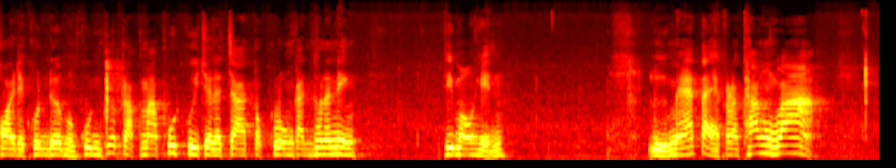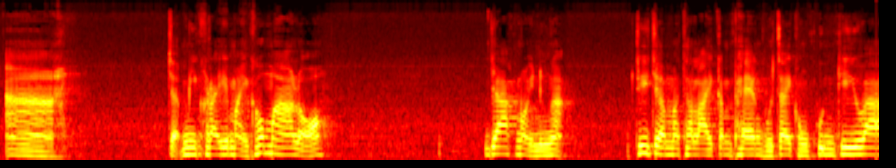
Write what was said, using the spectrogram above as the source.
คอยแต่คนเดิมของคุณเพื่อกลับมาพูดคุยเจรจาตกลงกันเท่านั้นเอง ที่มองเห็น หรือแม้แต่กระทั่งว่า อ่า จะมีใครใหม่เข้ามาหรอ ยากหน่อยนึงอะที่จะมาทลายกำแพงหัวใจของคุณที่ว่า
